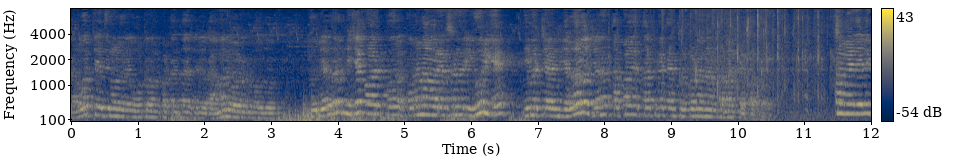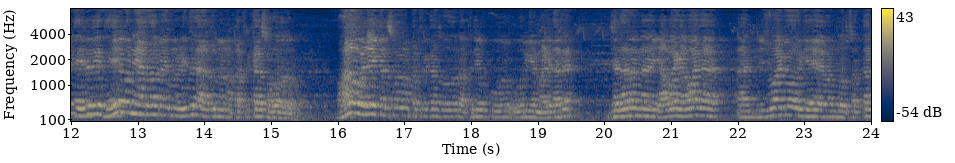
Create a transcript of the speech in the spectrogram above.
ನಲವತ್ತೈದು ದಿನಗಳಿಗೆ ಊಟವನ್ನು ಕೊಟ್ಟಂತ ರಾಮನಗೌಡ ಇರ್ಬೋದು. ಇವರೆಲ್ಲರೂ ನಿಜ ಕೊರೋನಾ ವೈರಸ್ ಅಂದ್ರೆ ಇವರಿಗೆ ನಿಮ್ಮ ಎಲ್ಲರೂ ಜನ ತಪ್ಪಾಗಿ ತಪ್ಪಬೇಕಂತ ತಿಳ್ಕೊಂಡು ಅಂತ ಕೇಳ್ತಾರೆ ಸಮಯದಲ್ಲಿ ಧೈರ್ಯ, ಧೈರ್ಯವನ್ನು ಯಾರಾದ್ರೂ ಇದು ಮಾಡಿದ್ರೆ ಅದು ನನ್ನ ಪತ್ರಿಕಾ ಸಹೋದರರು ಬಹಳ ಒಳ್ಳೆಯ ಕೆಲಸವನ್ನು ಪತ್ರಿಕಾ ಸಹೋದರರು ಅತನೇ ಊರಿಗೆ ಮಾಡಿದ್ದಾರೆ. ಜನರನ್ನ ಯಾವಾಗ ಯಾವಾಗ ನಿಜವಾಗಿಯೂ ಅವರಿಗೆ ಒಂದು ಸರ್ಕಾರ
